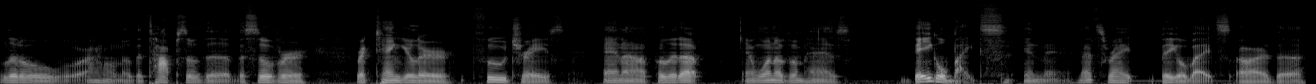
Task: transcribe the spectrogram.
little I don't know the tops of the the silver rectangular food trays and uh, pull it up, and one of them has bagel bites in there. That's right, bagel bites are the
